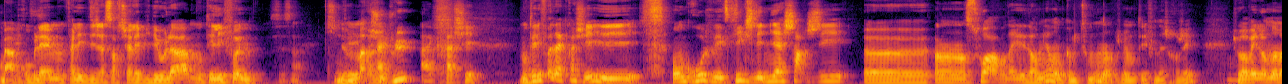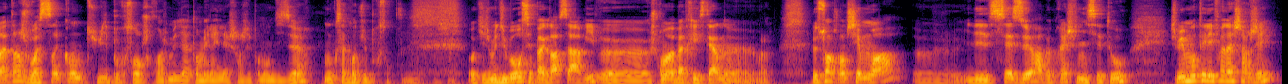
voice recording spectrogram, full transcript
Bah, problème, fallait déjà sortir la vidéo là. Mon téléphone C'est ça. qui Mon ne marche a- plus. A craché. Mon téléphone a craché et en gros, je vous explique, je l'ai mis à charger euh, un soir avant d'aller dormir, donc comme tout le monde, hein, je mets mon téléphone à charger. Je me réveille le lendemain matin, je vois 58%, je crois. Je me dis, attends, mais là, il a chargé pendant 10 heures, donc 58%. Ok, je me dis, bon, c'est pas grave, ça arrive, euh, je prends ma batterie externe, euh, voilà. Le soir, je rentre chez moi, il est 16h à peu près, je finissais tôt. Je mets mon téléphone à charger.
